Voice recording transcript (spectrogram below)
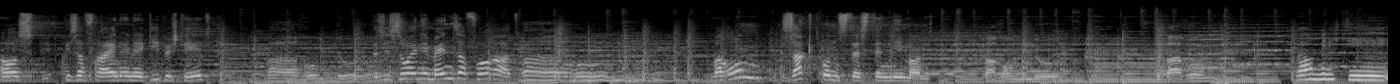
aus dieser freien Energie besteht. Warum nur? Das ist so ein immenser Vorrat. Warum? Warum sagt uns das denn niemand? Warum nur? Warum? Warum bin ich die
